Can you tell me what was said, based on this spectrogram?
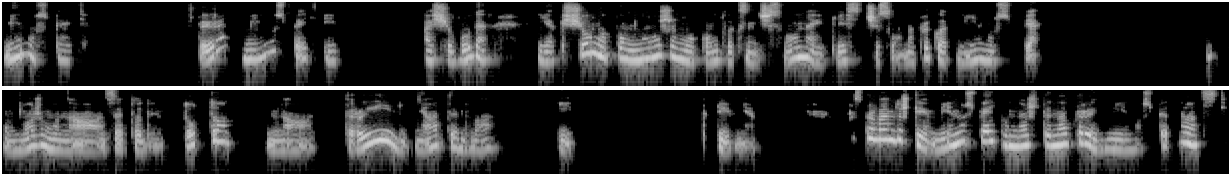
мінус 5. 4 мінус 5і. А що буде, якщо ми помножимо комплексне число на якесь число, наприклад, мінус 5? Помножимо на z1, тобто на 3 відняти 2 і рівня. Розкриваємо дужки. Мінус 5 помножити на 3, мінус 15.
